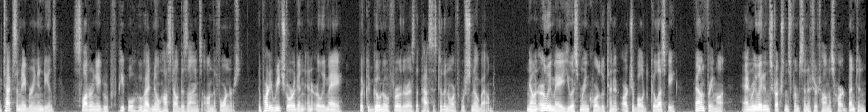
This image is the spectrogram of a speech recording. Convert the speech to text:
attacked some neighboring Indians, slaughtering a group of people who had no hostile designs on the foreigners. The party reached Oregon in early May, but could go no further as the passes to the north were snowbound. Now, in early May, U.S. Marine Corps Lieutenant Archibald Gillespie found Fremont and relayed instructions from Senator Thomas Hart Benton,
